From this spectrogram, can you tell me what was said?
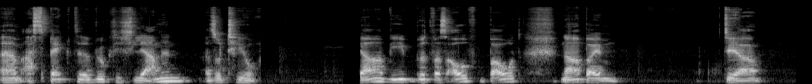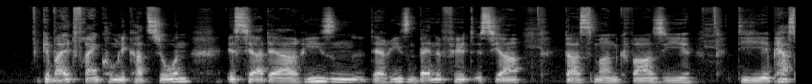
ähm, Aspekte wirklich lernen, also Theorie. Ja, wie wird was aufgebaut? Na, beim der gewaltfreien Kommunikation ist ja der Riesen, der Riesen-Benefit ist ja, dass man quasi die Perspektive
